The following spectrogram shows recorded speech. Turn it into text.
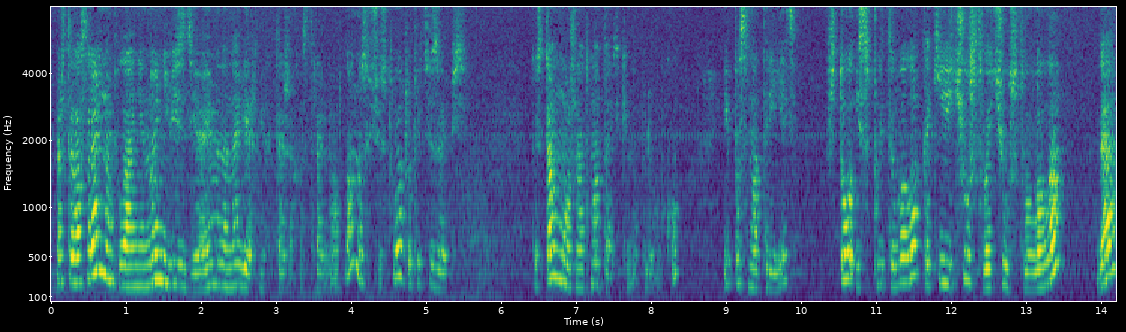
Потому что в астральном плане, но не везде, а именно на верхних этажах астрального плана существуют вот эти записи. То есть там можно отмотать кинопленку и посмотреть, что испытывала, какие чувства чувствовала да,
